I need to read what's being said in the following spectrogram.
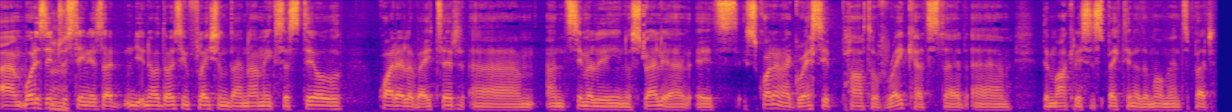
um, what is hmm. interesting mm. is that you know those inflation dynamics are still quite elevated. Um, and similarly in Australia, it's, it's quite an aggressive part of rate cuts that um, the market is expecting at the moment. But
